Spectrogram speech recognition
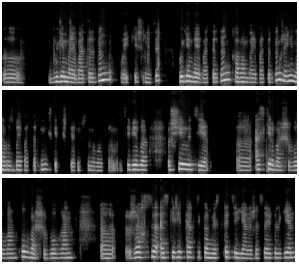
бөгенбай батырдың ой кешіріңіздер бөгенбай батырдың қабанбай батырдың және наурызбай батырдың ескерткіштерін ұсынып отырмын. Себебі үшеуі де әскербашы болған қолбасшы болған жақсы әскери тактика мен стратегияны жасай білген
